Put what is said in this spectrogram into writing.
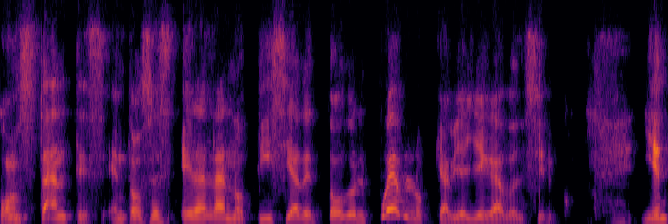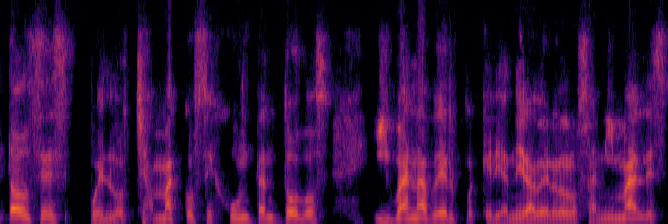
constantes. Entonces era la noticia de todo el pueblo que había llegado el circo. Y entonces, pues los chamacos se juntan todos y van a ver, pues querían ir a ver a los animales.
